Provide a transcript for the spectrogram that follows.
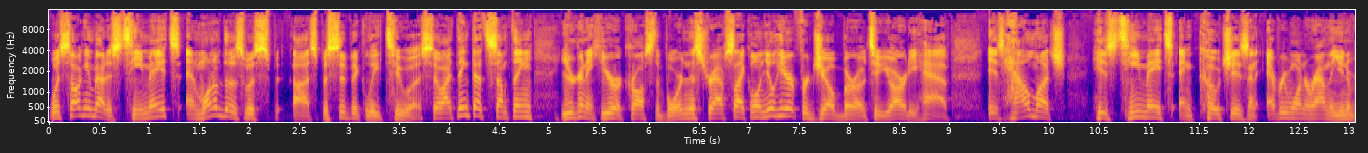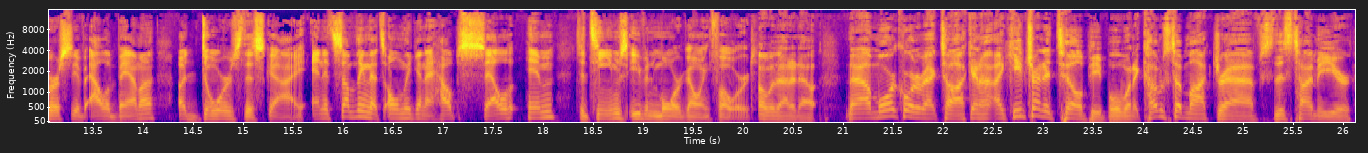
was talking about his teammates, and one of those was uh, specifically Tua. So I think that's something you're going to hear across the board in this draft cycle, and you'll hear it for Joe Burrow too. You already have is how much his teammates and coaches and everyone around the University of Alabama adores this guy. And it's something that's only going to help sell him to teams even more going forward. Oh, without a doubt. Now, more quarterback talk. And I keep trying to tell people when it comes to mock drafts this time of year,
